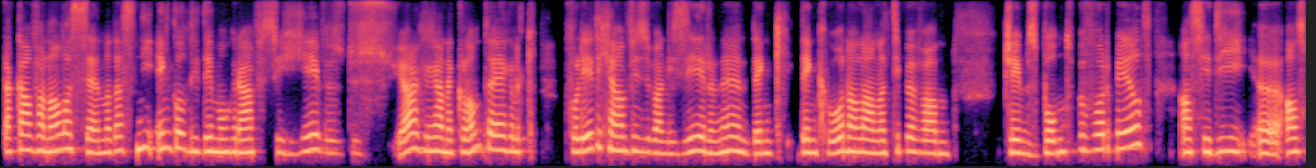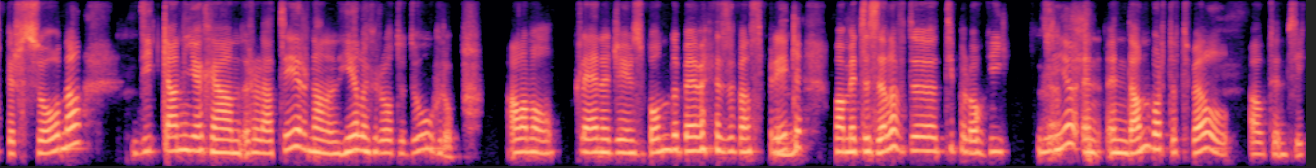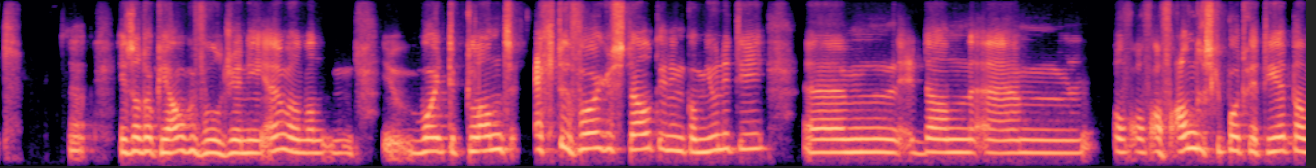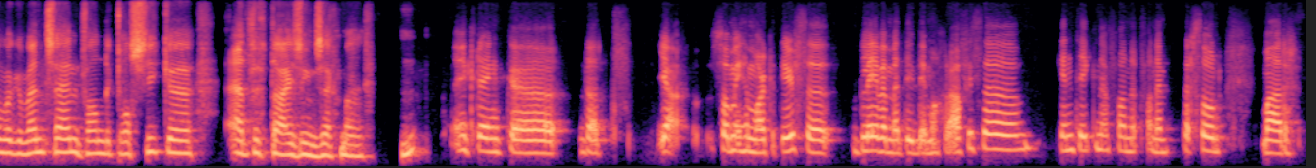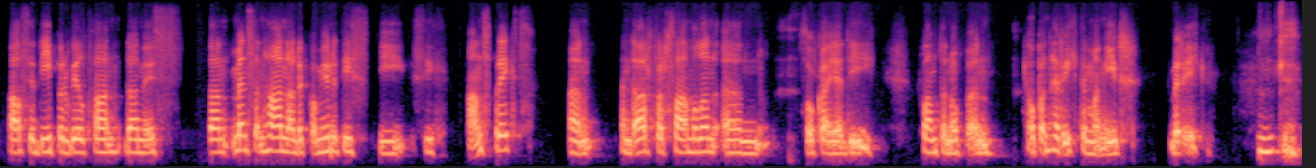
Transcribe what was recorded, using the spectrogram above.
dat kan van alles zijn, maar dat is niet enkel die demografische gegevens. Dus ja, je gaat een klant eigenlijk volledig gaan visualiseren. Hè. Denk, denk gewoon al aan het type van James Bond bijvoorbeeld. Als je die uh, als persona die kan je gaan relateren aan een hele grote doelgroep. Allemaal kleine James Bonden, bij wijze van spreken, mm -hmm. maar met dezelfde typologie. Ja. Zie je? En, en dan wordt het wel authentiek. Ja. Is dat ook jouw gevoel, Jenny? Hè? Want, want, wordt de klant echter voorgesteld in een community um, dan, um, of, of, of anders geportretteerd dan we gewend zijn van de klassieke advertising, zeg maar? Hm? Ik denk uh, dat ja, sommige marketeers uh, blijven met die demografische kentekenen van, van een persoon. Maar als je dieper wilt gaan, dan is dan mensen gaan naar de communities die zich aanspreekt en, en daar verzamelen. En zo kan je die klanten op een, op een gerichte manier bereiken. Oké.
